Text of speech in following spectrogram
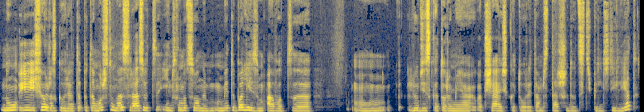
Ну, и еще раз говорю, это потому, что у нас развит информационный метаболизм, а вот э, люди, с которыми я общаюсь, которые там старше 25 лет,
